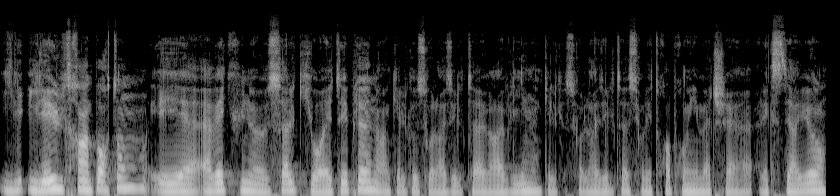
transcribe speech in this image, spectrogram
Il, il est ultra important et avec une salle qui aurait été pleine, hein, quel que soit le résultat à Gravelines, quel que soit le résultat sur les trois premiers matchs à, à l'extérieur.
